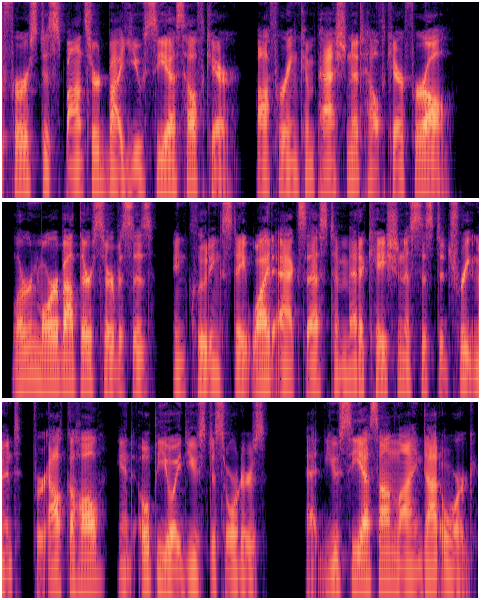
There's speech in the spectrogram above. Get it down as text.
First is sponsored by UCS Healthcare, offering compassionate healthcare for all. Learn more about their services, including statewide access to medication assisted treatment for alcohol and opioid use disorders, at ucsonline.org.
